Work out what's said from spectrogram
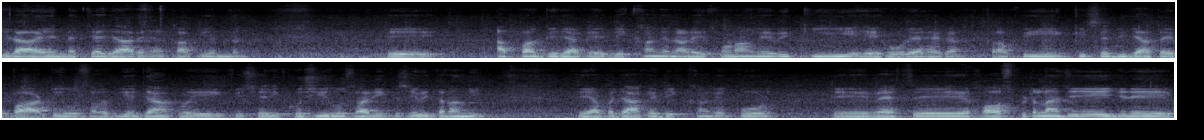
ਜਿਹੜਾ ਇਹ ਨੱਚਿਆ ਜਾ ਰਿਹਾ ਕਾਫੀ ਅੰਦਰ ਤੇ ਆਪਾਂ ਅੱਗੇ ਜਾ ਕੇ ਦੇਖਾਂਗੇ, ਨਾਲੇ ਸੁਣਾਂਗੇ ਵੀ ਕੀ ਇਹ ਹੋ ਰਿਹਾ ਹੈਗਾ। ਕਾਫੀ ਕਿਸੇ ਦੀ ਜਾਂ ਤਾਂ ਇਹ ਪਾਰਟੀ ਹੋ ਸਕਦੀ ਹੈ ਜਾਂ ਕੋਈ ਕਿਸੇ ਦੀ ਖੁਸ਼ੀ ਹੋ ਸਕਦੀ ਕਿਸੇ ਵੀ ਤਰ੍ਹਾਂ ਦੀ। ਤੇ ਆਪਾਂ ਜਾ ਕੇ ਦੇਖਾਂਗੇ ਕੋਲ। ਤੇ ਵੈਸੇ ਹਸਪੀਟਲਾਂ 'ਚ ਇਹ ਜਿਹੜੇ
